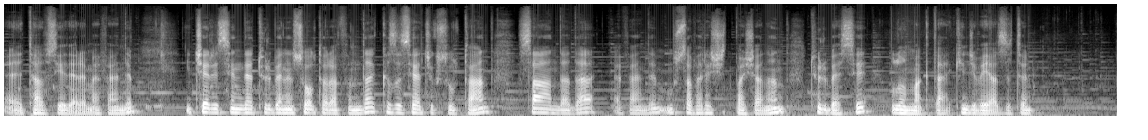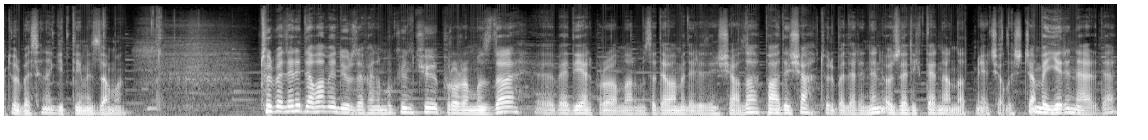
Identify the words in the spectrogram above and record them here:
e, tavsiye ederim efendim. İçerisinde türbenin sol tarafında Kızı Selçuk Sultan, sağında da efendim Mustafa Reşit Paşa'nın türbesi bulunmakta. İkinci Beyazıt'ın türbesine gittiğimiz zaman. Türbeleri devam ediyoruz efendim. Bugünkü programımızda e, ve diğer programlarımızda devam edeceğiz inşallah. Padişah türbelerinin özelliklerini anlatmaya çalışacağım. Ve yeri nerede?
